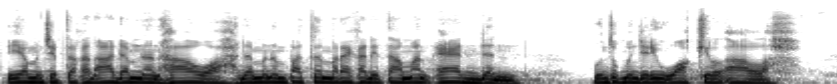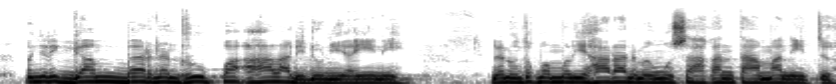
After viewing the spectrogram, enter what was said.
ia menciptakan Adam dan Hawa dan menempatkan mereka di Taman Eden untuk menjadi wakil Allah, menjadi gambar dan rupa Allah di dunia ini, dan untuk memelihara dan mengusahakan taman itu.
